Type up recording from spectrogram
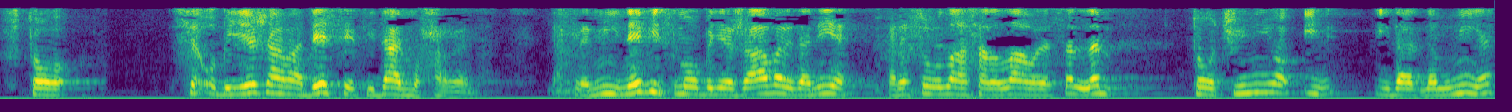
što se obilježava deseti dan Muharrema, dakle mi ne bismo obilježavali da nije Resulullah sallallahu alaihi sallam to činio i, i da nam nije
